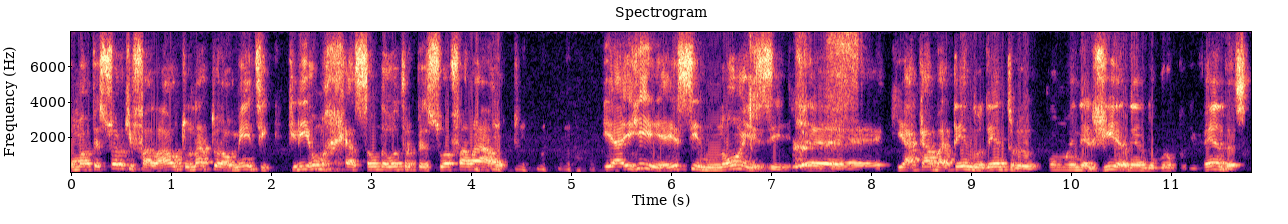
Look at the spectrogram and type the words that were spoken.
uma pessoa que fala alto, naturalmente, cria uma reação da outra pessoa falar alto. E aí, esse noise é, que acaba tendo dentro, como energia dentro do grupo de vendas,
